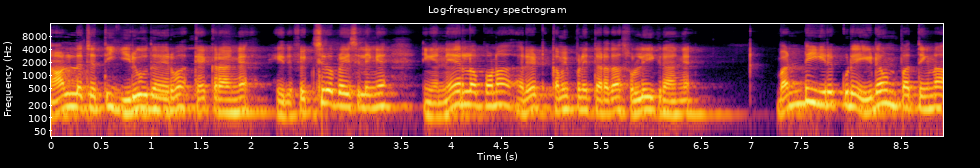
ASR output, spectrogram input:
நாலு லட்சத்தி இருபதாயிரரூபா கேட்குறாங்க. இது ஃபிக்ஸ்டு ப்ரைஸ் இல்லைங்க. நீங்கள் நேரில் போனால் ரேட் கம்மி பண்ணி தரதா சொல்லிக்கிறாங்க. வண்டி இருக்கக்கூடிய இடம்னு பார்த்தீங்கன்னா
